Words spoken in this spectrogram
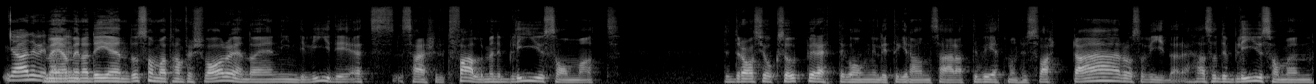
ja det vill Men jag ju. menar det är ju ändå som att han försvarar ändå en individ i ett särskilt fall. Men det blir ju som att det dras ju också upp i rättegången lite grann så här att det vet man hur svarta är och så vidare. Alltså det blir ju som en...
